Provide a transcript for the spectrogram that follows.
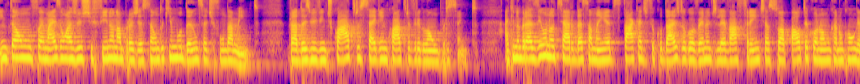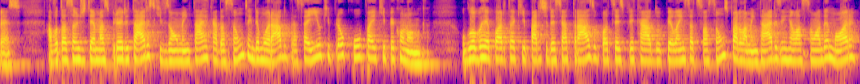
então foi mais um ajuste fino na projeção do que mudança de fundamento. Para 2024, segue em 4,1%. Aqui no Brasil, o noticiário dessa manhã destaca a dificuldade do governo de levar à frente a sua pauta econômica no Congresso. A votação de temas prioritários que visam aumentar a arrecadação tem demorado para sair, o que preocupa a equipe econômica. O Globo reporta que parte desse atraso pode ser explicado pela insatisfação dos parlamentares em relação à demora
